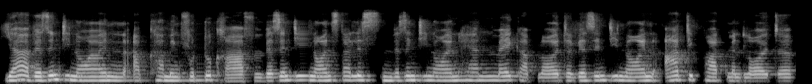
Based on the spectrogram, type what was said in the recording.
ja, wer sind die neuen upcoming Fotografen? Wer sind die neuen Stylisten? Wer sind die neuen Herren Make-up-Leute? Wer sind die neuen Art Department-Leute?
